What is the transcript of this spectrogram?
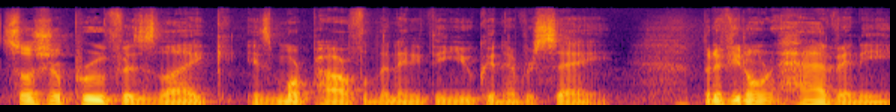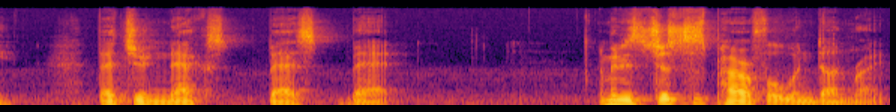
Social proof is like is more powerful than anything you can ever say. But if you don't have any, that's your next best bet. I mean, it's just as powerful when done right.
